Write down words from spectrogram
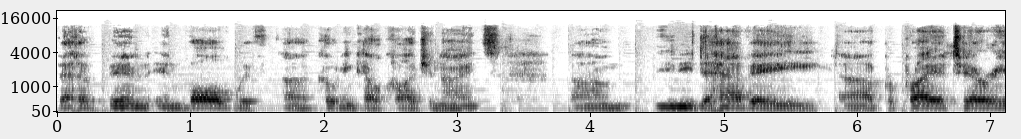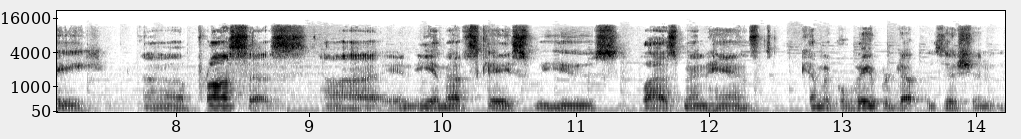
that have been involved with uh, coating chalcogenides. Um, you need to have a uh, proprietary uh, process. Uh, in EMF's case, we use plasma enhanced chemical vapor deposition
